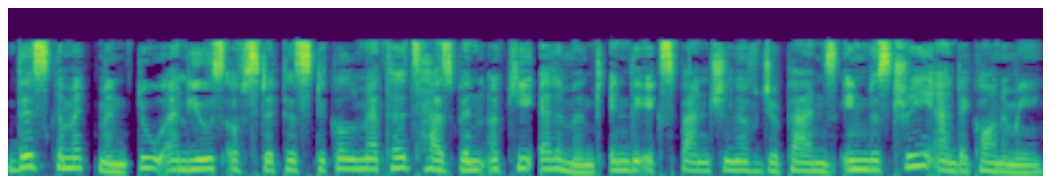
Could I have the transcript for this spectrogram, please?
This commitment to and use of statistical methods has been a key element in the expansion of Japan's industry and economy.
